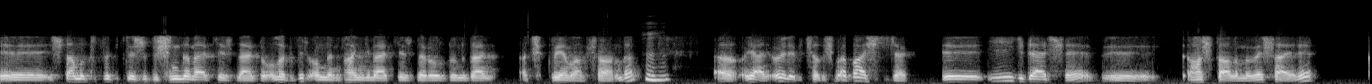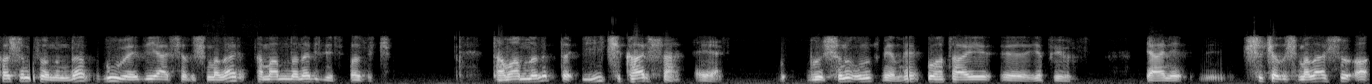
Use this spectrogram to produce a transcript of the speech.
e, İstanbul Tıp Fakültesi dışında merkezlerde olabilir. Onların hangi merkezler olduğunu ben açıklayamam şu anda. Hı hı. E, yani öyle bir çalışma başlayacak. E, iyi giderse e, hasta alımı vesaire Kasım sonunda bu ve diğer çalışmalar tamamlanabilir 3. Tamamlanıp da iyi çıkarsa eğer bu şunu unutmayalım hep bu hatayı e, yapıyoruz. Yani e, şu çalışmalar şu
